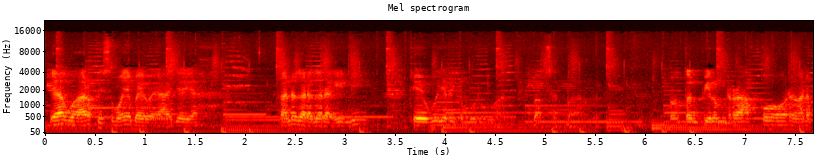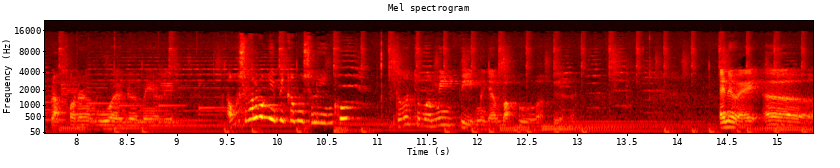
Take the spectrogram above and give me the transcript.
Ya gue harap sih semuanya baik-baik aja ya. Karena gara-gara ini cewek gue jadi cemburuan bangsat banget. Nonton film drakor yang ada pelakornya gue yang domelin aku selalu mimpi kamu selingkuh. Itu kan cuma mimpi ngejambak gue gitu anyway eh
